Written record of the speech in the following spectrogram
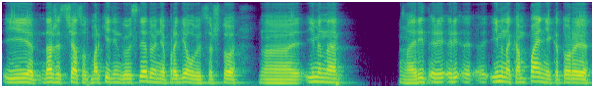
И даже сейчас вот маркетинговые исследования проделываются, что э, именно, э, э, именно компании, которые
